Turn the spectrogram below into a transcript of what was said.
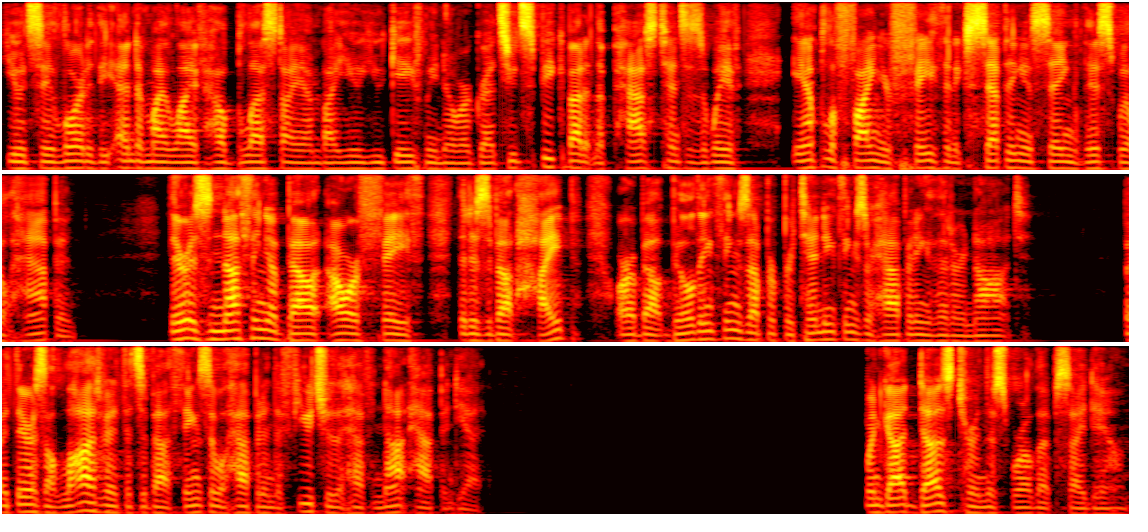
you would say, Lord, at the end of my life, how blessed I am by you. You gave me no regrets. You'd speak about it in the past tense as a way of amplifying your faith and accepting and saying, This will happen. There is nothing about our faith that is about hype or about building things up or pretending things are happening that are not. But there is a lot of it that's about things that will happen in the future that have not happened yet when God does turn this world upside down.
